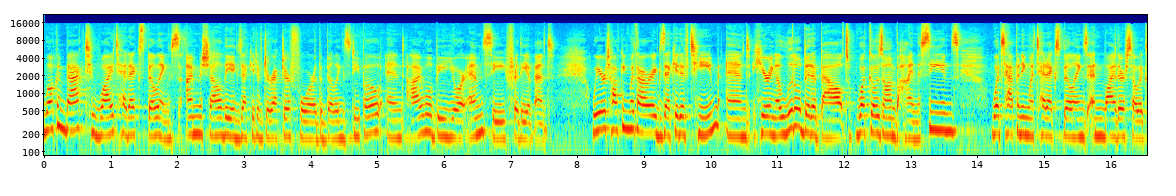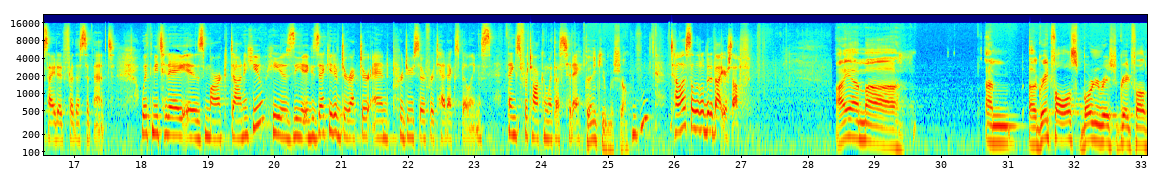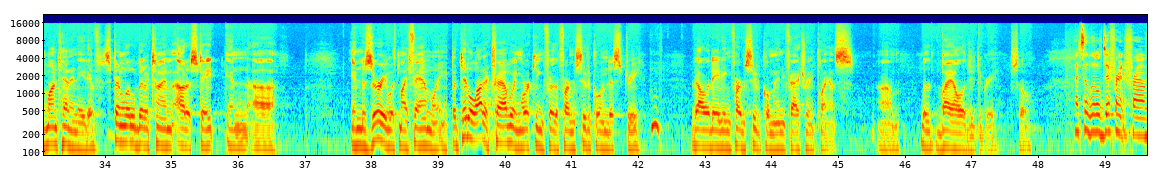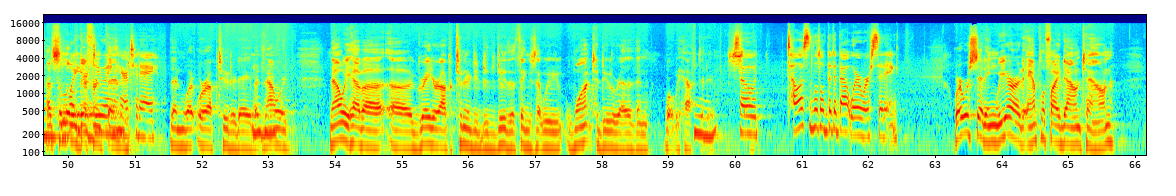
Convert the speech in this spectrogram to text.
Welcome back to Why TEDx Billings. I'm Michelle, the Executive Director for the Billings Depot, and I will be your MC for the event. We are talking with our executive team and hearing a little bit about what goes on behind the scenes, what's happening with TEDx Billings, and why they're so excited for this event. With me today is Mark Donohue. He is the Executive Director and Producer for TEDx Billings. Thanks for talking with us today. Thank you, Michelle. Mm -hmm. Tell us a little bit about yourself. I am uh, I'm a Great Falls, born and raised in Great Falls, Montana native. Spent a little bit of time out of state in uh, in Missouri with my family, but did a lot of traveling working for the pharmaceutical industry, hmm. validating pharmaceutical manufacturing plants um, with a biology degree. So that's a little different from little what you're doing than, here today. Than what we're up to today, but mm -hmm. now we're now we have a, a, greater opportunity to do the things that we want to do rather than what we have to mm. do. Hmm. So, so, tell us a little bit about where we're sitting. Where we're sitting, we are at Amplify Downtown,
